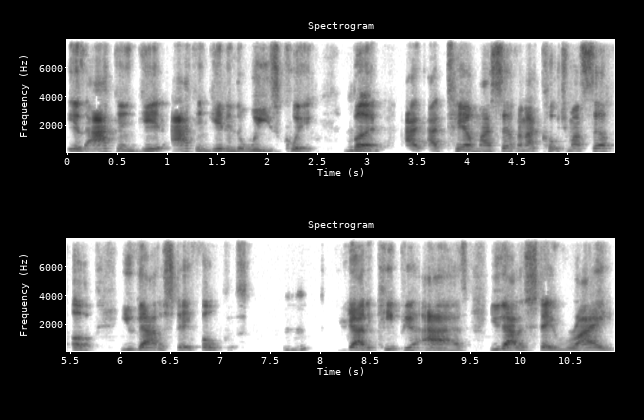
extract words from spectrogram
is I can get I can get in the weeds quick, mm-hmm. but I, I tell myself and I coach myself up, you got to stay focused. Mm-hmm. You got to keep your eyes, you got to stay right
